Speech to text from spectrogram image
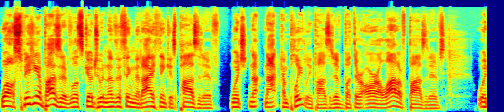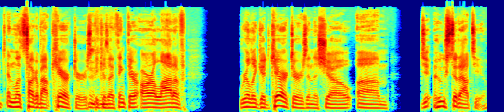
Well, speaking of positive, let's go to another thing that I think is positive, which not not completely positive, but there are a lot of positives. Which, and let's talk about characters Mhm. because I think there are a lot of really good characters in the show. Um, who stood out to you?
